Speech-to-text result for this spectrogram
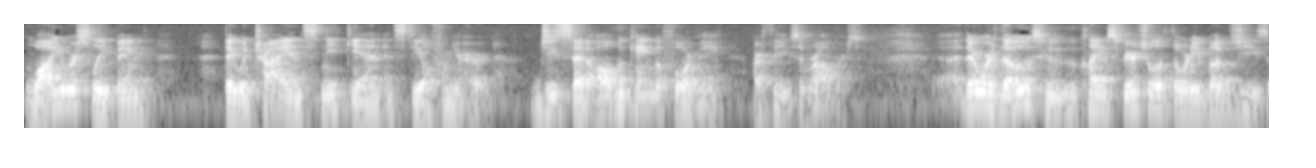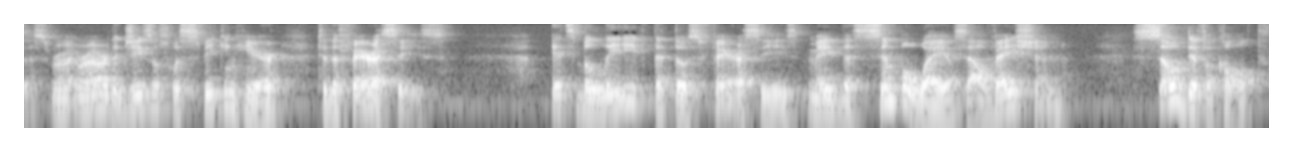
While you were sleeping, they would try and sneak in and steal from your herd. Jesus said, All who came before me are thieves and robbers uh, there were those who, who claimed spiritual authority above Jesus. Remember that Jesus was speaking here to the Pharisees. It's believed that those Pharisees made the simple way of salvation so difficult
